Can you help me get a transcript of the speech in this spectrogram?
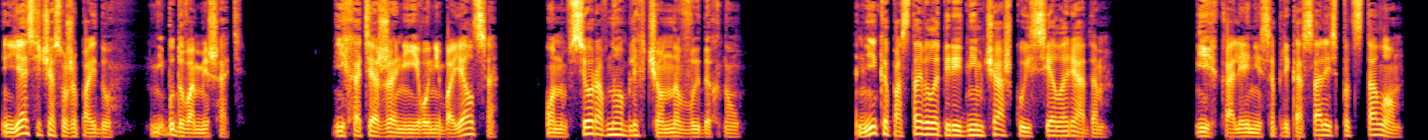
Я сейчас уже пойду, не буду вам мешать. И хотя Женя его не боялся, он все равно облегченно выдохнул. Ника поставила перед ним чашку и села рядом. Их колени соприкасались под столом,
